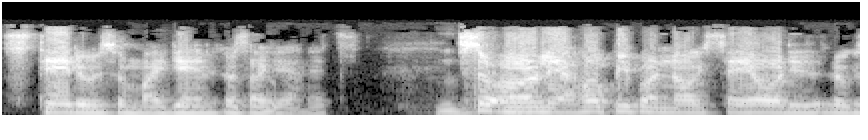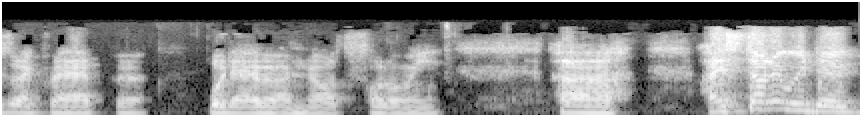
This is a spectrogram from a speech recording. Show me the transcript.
status of my game because again it's Mhm. so early. I hope people not say, "Oh, this looks like crap," uh, whatever. I'm not following. Uh, I started with the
